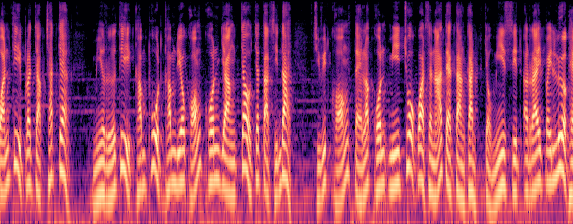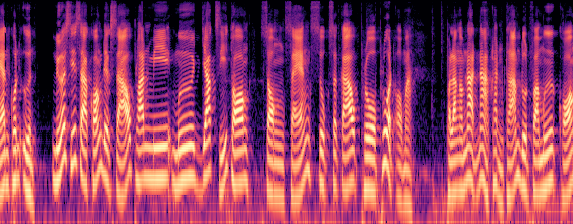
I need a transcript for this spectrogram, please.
วรรค์ที่ประจักษ์ชัดแจ้ง มีหรือที่คำพูดคำเดียวของคนอย่างเจ้าจะตัดสินได้ ชีวิตของแต่ละคนมีโชควาสนาแตกต่างกัน เจ้ามีสิทธิ์อะไรไปเลือกแทนคนอื่น เหนือศีรษะของเด็กสาวพลันมีมือยักษ์สีทองส่องแสงสุกสกาวโผล่พรวดออกมา พลังอำนาจหน้าคลั่นคลามดูดฝ่ามือของ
